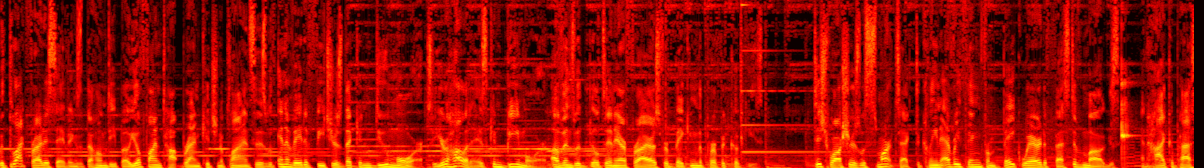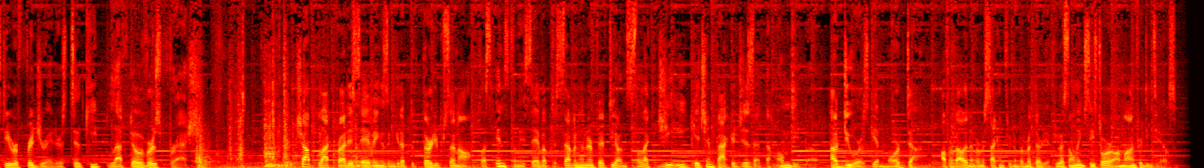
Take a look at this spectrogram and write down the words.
With Black Friday savings at the Home Depot, you'll find top brand kitchen appliances with innovative features that can do more, so your holidays can be more. Ovens with built in air fryers for baking the perfect cookies. Dishwashers with smart tech to clean everything from bakeware to festive mugs. And high capacity refrigerators to keep leftovers fresh. Shop Black Friday savings and get up to 30% off, plus instantly save up to 750 on select GE kitchen packages at the Home Depot. How doers get more done. Offer valid November 2nd through November 30th. U.S. only. See store or online for details.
